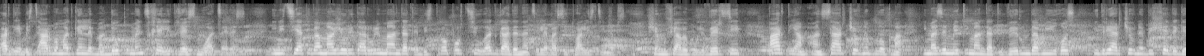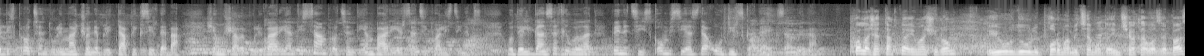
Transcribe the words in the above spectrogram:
პარტიების წარმომადგენლებმა დოკუმენტს ხელი დღეს მოაწერეს. ინიციატივა მაჟორიტარული მანდატების პროპორციულად გადანაწილებას ითვალისწინებს. შემუშავებული ვერსიით, პარტიამ ან საარჩევნო ბლოკმა იმაზე მეტი მანდატი ვერ უნდა მიიღოს, ვიდრე არჩევნების შედეგების პროცენტული მაჩვენებლით დაფიქსირდება. შემუშავებული ვარიანტი 3%-იან ბარიერსაც ითვალისწინებს. ნიშნავს. მოდელი განსახილველად ვენეციის კომისიას და ოდირს გადაეგზავნება. ყველა შეთანხმდა იმაში, რომ იურიდიული ფორმა მიცემოდა იმ შეთავაზებას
